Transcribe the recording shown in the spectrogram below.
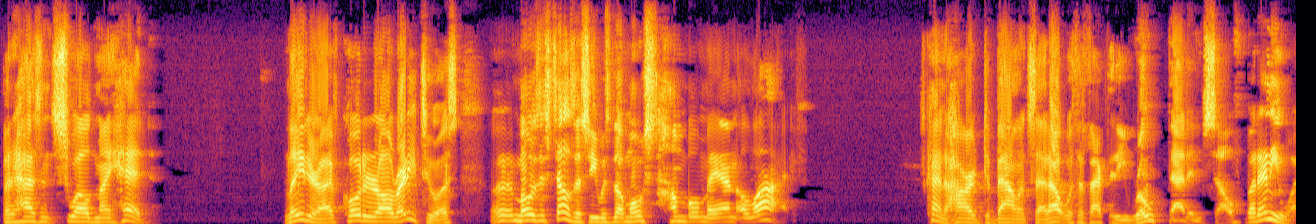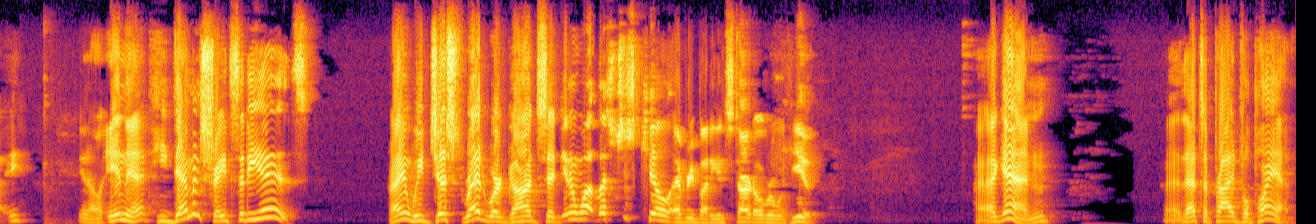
but it hasn't swelled my head. Later, I've quoted it already to us. Uh, Moses tells us he was the most humble man alive. Kind of hard to balance that out with the fact that he wrote that himself, but anyway, you know, in it, he demonstrates that he is. Right? We just read where God said, you know what, let's just kill everybody and start over with you. Again, uh, that's a prideful plan.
